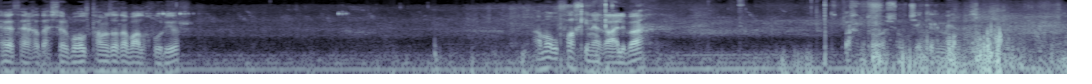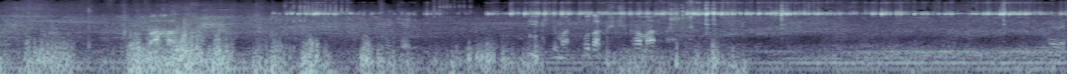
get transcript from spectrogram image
Evet arkadaşlar bu oltamıza da balık vuruyor. Ama ufak yine galiba. Bakın şunu çekelim. Bakalım. Çekelim. Büyük ihtimal bu da küçük ama. Evet.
